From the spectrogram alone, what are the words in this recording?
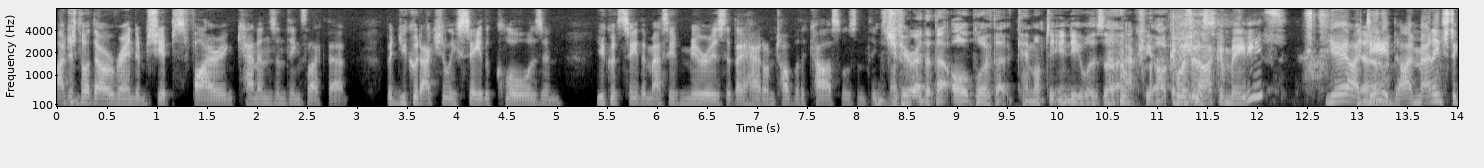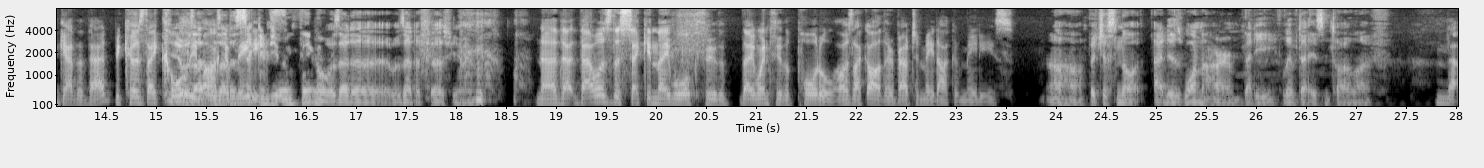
I just Mhm. thought they were random ships firing cannons and things like that. But you could actually see the claws and you could see the massive mirrors that they had on top of the castles and things Did you like figure out that that old bloke that came up to Indy was uh, actually Archimedes? Was it Archimedes? Yeah, I Yeah. did. I managed to gather that because they Yeah, called was, him that, was that a second viewing thing, or was that a was that a first viewing? No, that that was the second they walked through the they went through the portal. I was like, oh, they're about to meet Archimedes. uh huh. But just not at his one home that he lived at his entire life. No,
